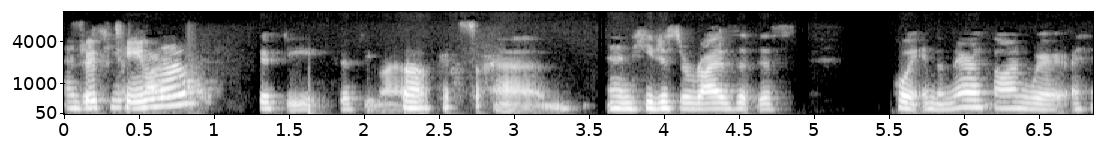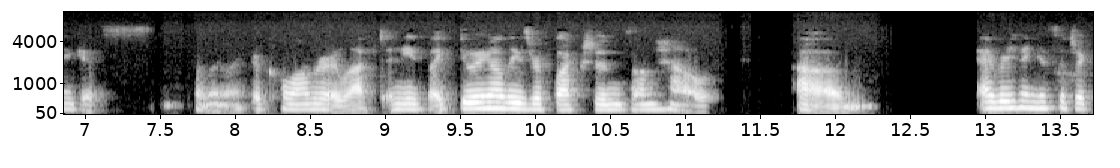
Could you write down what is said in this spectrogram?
and 15 arrives- mile? 50, 50 miles. Oh, okay, sorry. Um, and he just arrives at this point in the marathon where I think it's something like a kilometer left, and he's like doing all these reflections on how um, everything is such a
